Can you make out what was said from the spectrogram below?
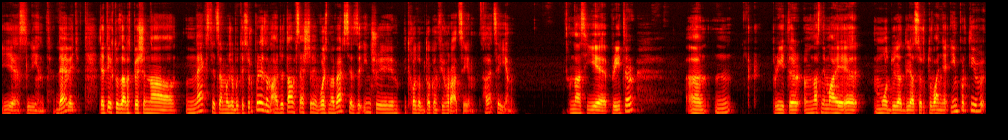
ESLint 9. Для тих, хто зараз пише на Next, це може бути сюрпризом, адже там все ще восьма версія з іншим підходом до конфігурації. Але це є. У нас є Preter. Preter. У нас немає модуля для сортування імпортів.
